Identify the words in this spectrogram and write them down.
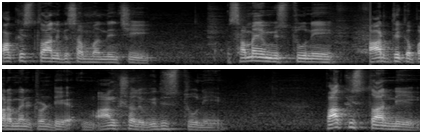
పాకిస్తాన్కి సంబంధించి సమయం ఇస్తూనే ఆర్థికపరమైనటువంటి ఆంక్షలు విధిస్తూనే పాకిస్తాన్ని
